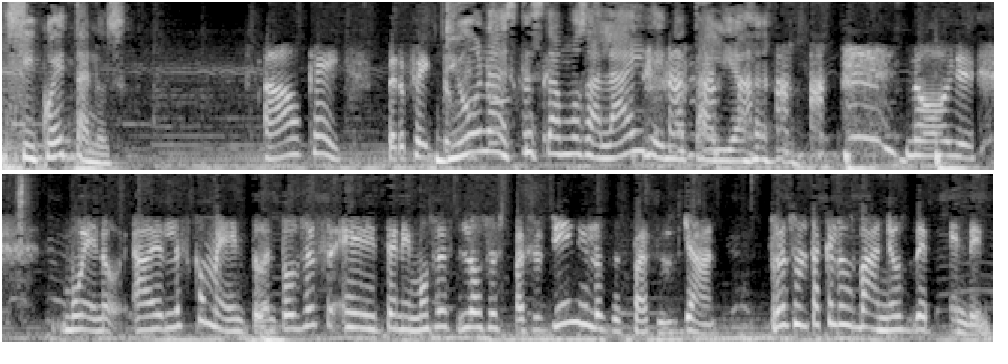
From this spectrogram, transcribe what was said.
Sí, cuéntanos. Ah, ok, perfecto. De una vez que estamos al aire, Natalia. no, oye, bueno, a ver, les comento. Entonces, eh, tenemos los espacios yin y los espacios yang. Resulta que los baños dependen.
